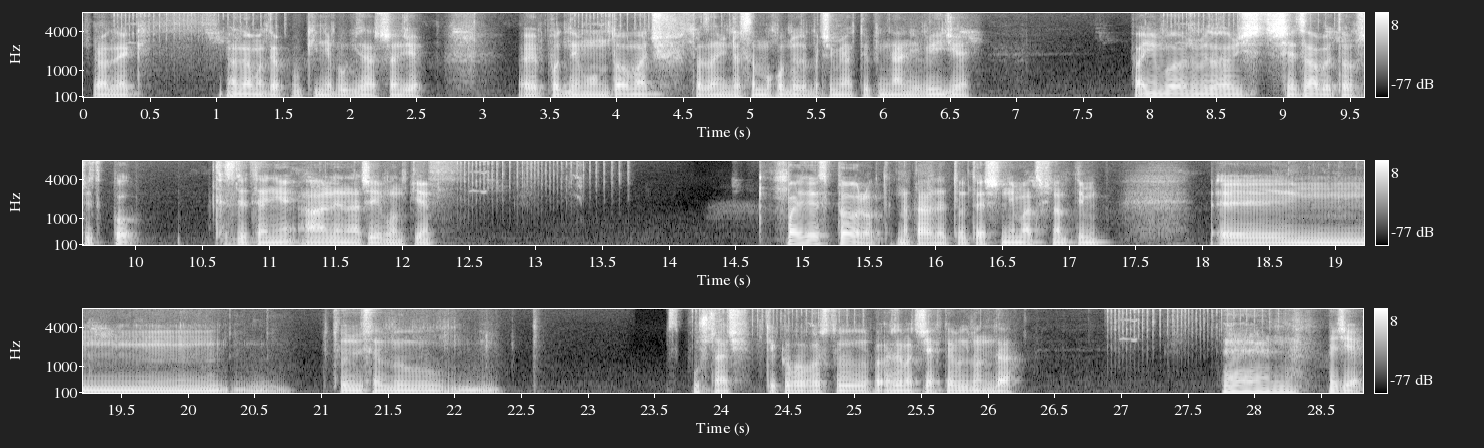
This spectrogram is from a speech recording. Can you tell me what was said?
Środek. Wiadomo, te półki nie póki zaraz wszędzie e, poddemontować. To zanim do samochodu, zobaczymy jak to finalnie wyjdzie. Fajnie było, żeby to zrobić się całe to wszystko. Te zlecenie, ale inaczej wątpię. Chyba to jest prolog tak naprawdę, to też nie ma coś nad tym yy, który sobie był spuszczać, tylko po prostu zobaczyć jak to wygląda. Ten, wiecie,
